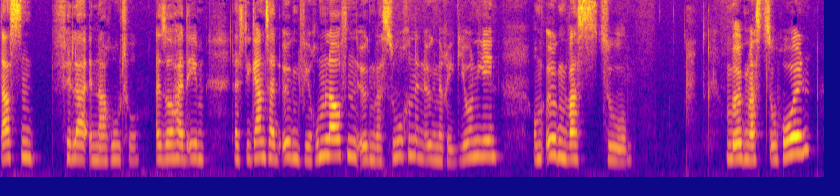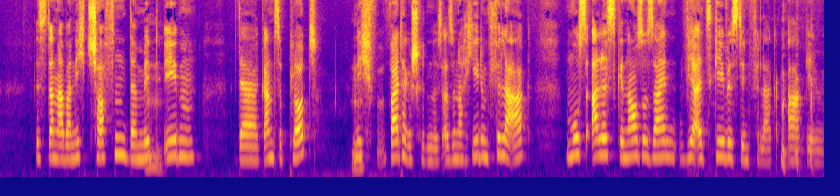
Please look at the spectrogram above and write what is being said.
Das sind Filler in Naruto. Also halt eben, dass die ganze Zeit irgendwie rumlaufen, irgendwas suchen, in irgendeine Region gehen, um irgendwas zu, um irgendwas zu holen, es dann aber nicht schaffen, damit eben der ganze Plot nicht weitergeschritten ist. Also nach jedem Filler-Arc muss alles genauso sein, wie als gäbe es den Filler-Arc geben.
